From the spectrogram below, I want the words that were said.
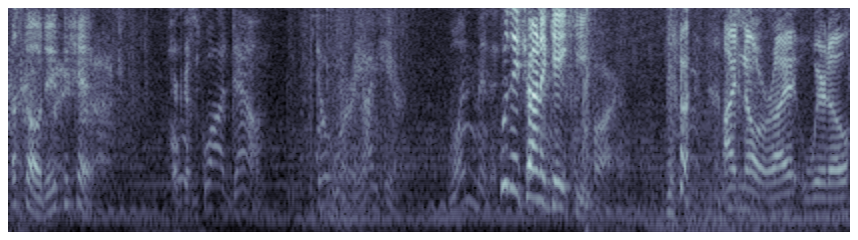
Let's go, dude. Good shit. Whole squad down. Don't worry, I'm here. One minute. Who they trying to gatekeep? I know, right? Weirdo.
